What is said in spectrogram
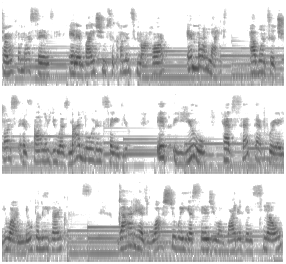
turn from my sins and invite you to come into my heart and my life. I want to trust and follow you as my Lord and Savior. If you have said that prayer, you are a new believer in Christ. God has washed away your sins. You are whiter than snow.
